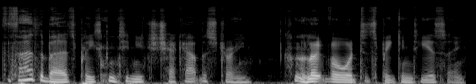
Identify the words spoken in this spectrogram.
For further birds, please continue to check out the stream. Look forward to speaking to you soon.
